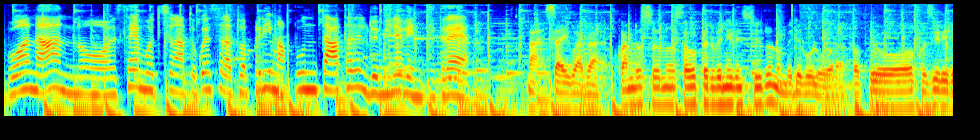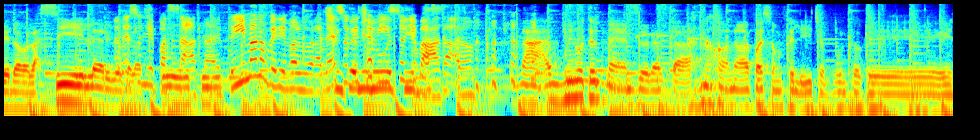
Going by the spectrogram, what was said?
Buon anno! Sei emozionato? Questa è la tua prima puntata del 2023. Ma sai, guarda, quando sono, stavo per venire in studio non vedevo l'ora, proprio così rivedo la Sil. Adesso gli è passata, e prima non vedeva l'ora, adesso Cinque che ci ha visto gli è passata. Ma un minuto e mezzo in realtà, no, no, e poi sono felice appunto che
